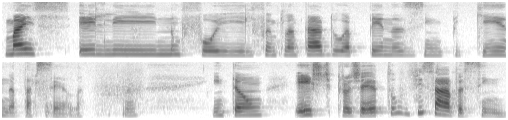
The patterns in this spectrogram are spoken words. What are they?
Mas ele não foi, ele foi implantado apenas em pequena parcela. Então, este projeto visava, sim,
